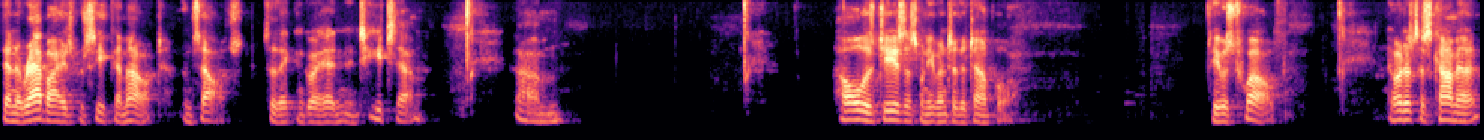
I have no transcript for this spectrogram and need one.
then the rabbis would seek them out themselves so they can go ahead and teach them. Um, how old was Jesus when he went to the temple? He was 12. Notice this comment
